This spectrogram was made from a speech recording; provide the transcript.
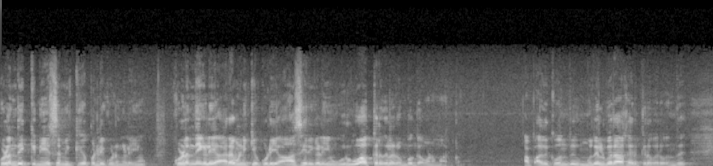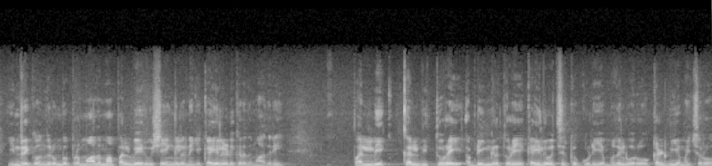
குழந்தைக்கு நேசமிக்க பள்ளிக்கூடங்களையும் குழந்தைகளை அரவணிக்கக்கூடிய ஆசிரியர்களையும் உருவாக்குறதுல ரொம்ப கவனமாக இருக்கணும். அப்போ அதுக்கு வந்து முதல்வராக இருக்கிறவர் வந்து இன்றைக்கு வந்து ரொம்ப பிரமாதமாக பல்வேறு விஷயங்களை இன்றைக்கி கையில் எடுக்கிறது மாதிரி பள்ளி கல்வித்துறை அப்படிங்கிற துறையை கையில் வச்சிருக்கக்கூடிய முதல்வரோ கல்வி அமைச்சரோ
